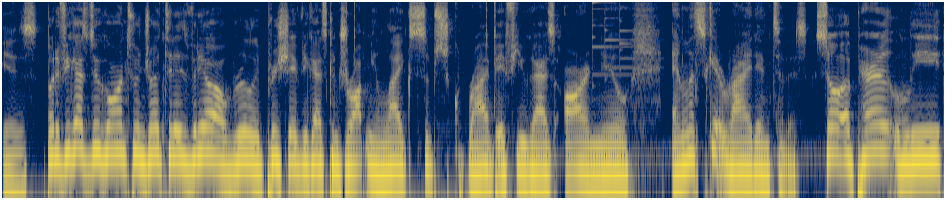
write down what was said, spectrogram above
is. But if you guys do go on to enjoy today's video, I would really appreciate if you guys can drop me a like, subscribe if you guys are new, and let's get right into this. So apparently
